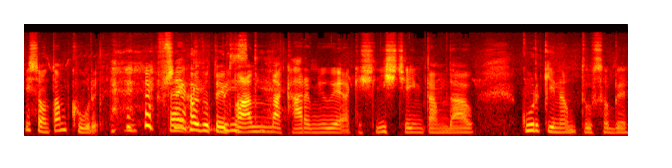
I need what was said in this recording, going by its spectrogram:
i są tam kury. Przyjechał tutaj bliskie. pan, nakarmił je, jakieś liście im tam dał. Kurki nam tu sobie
